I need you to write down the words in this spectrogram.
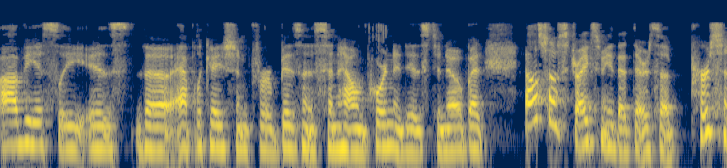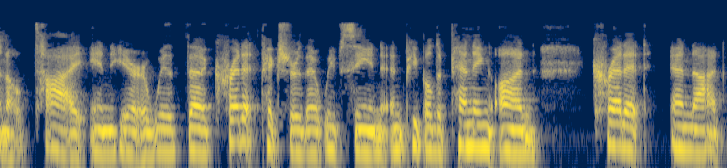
obviously, is the application for business and how important it is to know. But it also strikes me that there's a personal tie in here with the credit picture that we've seen and people depending on credit and not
